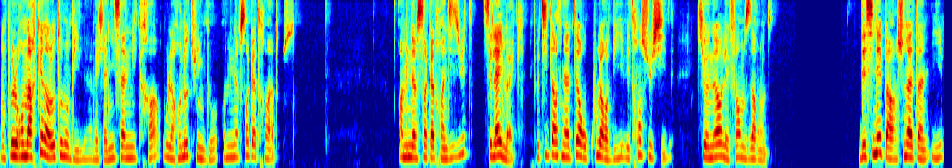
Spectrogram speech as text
On peut le remarquer dans l'automobile avec la Nissan Micra ou la Renault Twingo en 1992. En 1998, c'est l'iMac, petit ordinateur aux couleurs vives et translucides, qui honore les formes arrondies. Dessiné par Jonathan Eve,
